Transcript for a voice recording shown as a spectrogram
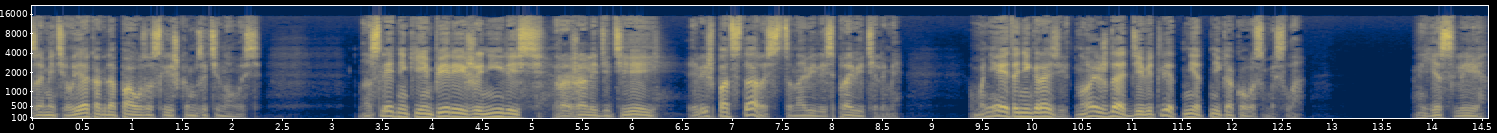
заметил я, когда пауза слишком затянулась. Наследники империи женились, рожали детей и лишь под старость становились правителями. Мне это не грозит, но и ждать девять лет нет никакого смысла. «Если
